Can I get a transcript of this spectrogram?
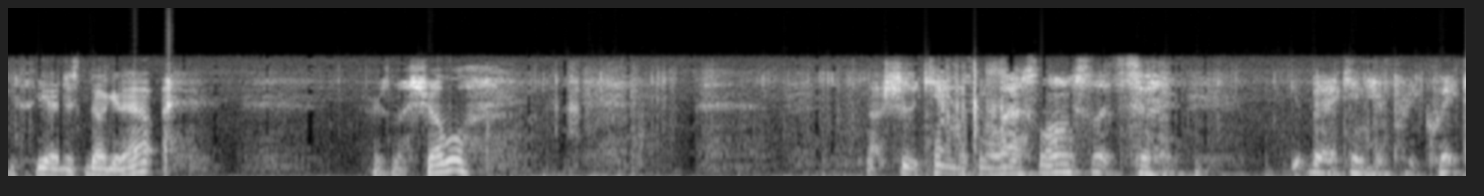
You see I just dug it out. There's my shovel. Not sure the camera's to last long, so let's uh, get back in here pretty quick.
